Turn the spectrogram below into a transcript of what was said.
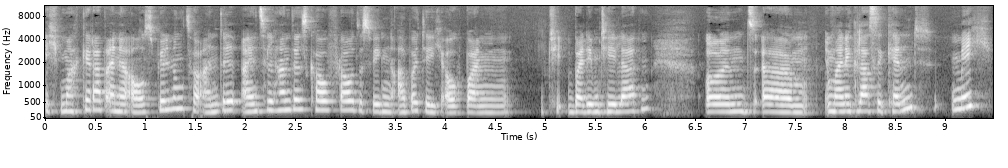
ich mache gerade eine Ausbildung zur Einzelhandelskauffrau, deswegen arbeite ich auch beim, bei dem Teeladen. Und ähm, meine Klasse kennt mich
